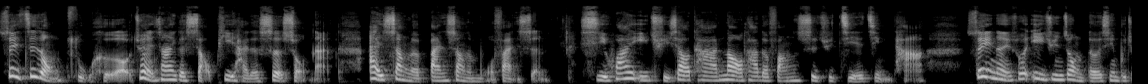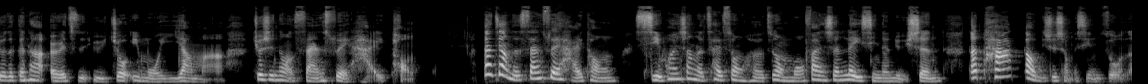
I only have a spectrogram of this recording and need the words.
所以这种组合哦，就很像一个小屁孩的射手男爱上了班上的模范生，喜欢以取笑他、闹他的方式去接近他。所以呢，你说义军这种德性，不就是跟他儿子宇宙一模一样吗？就是那种三岁孩童。那这样的三岁孩童喜欢上了蔡颂和这种模范生类型的女生，那他到底是什么星座呢？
